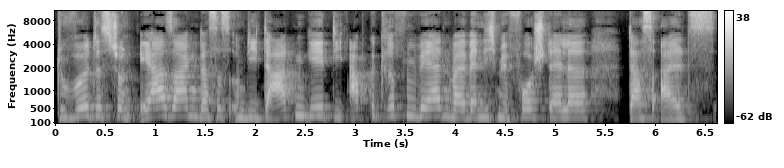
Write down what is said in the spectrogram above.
Du würdest schon eher sagen, dass es um die Daten geht, die abgegriffen werden, weil wenn ich mir vorstelle, das als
